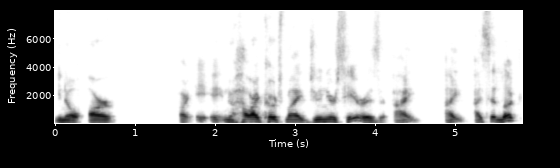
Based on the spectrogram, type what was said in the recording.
you know, our, our, you know, how I coach my juniors here is I, I, I said, look,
